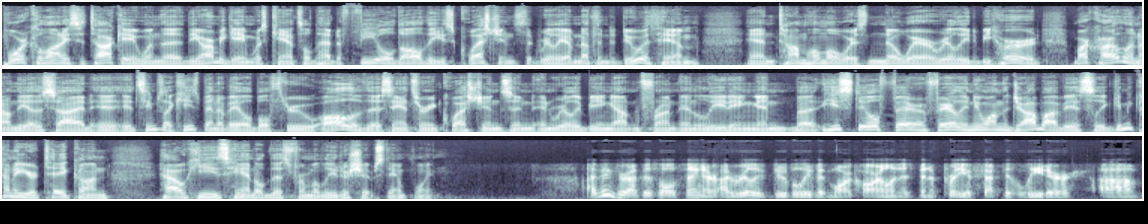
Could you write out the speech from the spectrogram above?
poor Kalani Sitake, when the, the Army game was canceled, had to field all these questions that really have nothing to do with him. And Tom Holmoe was nowhere really to be heard. Mark Harlan, on the other side, it, it seems like he's been available through all of this, answering questions and, and really being out in front and leading. And But he's still fair, fairly new on the job, obviously. Give me kind of your take on how he's handled this from a leadership standpoint. I think throughout this whole thing, I really do believe that Mark Harlan has been a pretty effective leader. Um,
